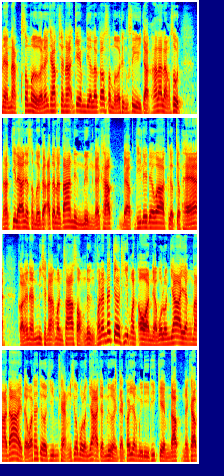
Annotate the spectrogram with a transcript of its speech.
เนี่ยหนักเสมอนะครับชนะเกมเดียวแล้วก็เสมอถึง 4 จาก5นัดหลังสุด นัดที่แล้วเนี่ยเสมอกับอัตแลนตา1-1 นะครับแบบที่เรียกได้ว่าเกือบจะแพ้ ก่อนหน้านั้นมีชนะมอนซา2-1 เพราะนั้นถ้าเจอทีมอ่อนๆเนี่ยโบโลญายังมาได้ แต่ว่าถ้าเจอทีมแข็งเชื่อโบโลญาอาจจะเหนื่อยแต่ก็ยังมีดีที่เกมรับนะครับ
